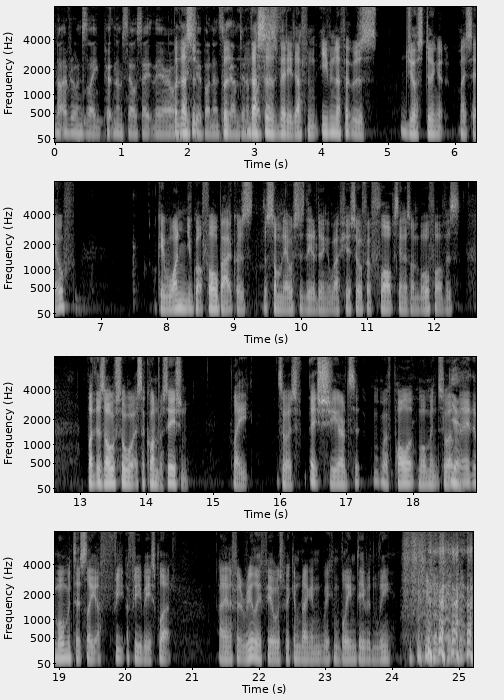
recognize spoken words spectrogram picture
Not everyone's like putting themselves out there on But this is- YouTube, on But Instagram, doing a this podcast. is very different. Even if it was just doing it myself. Okay, one, you've got fallback because there's someone else is there doing it with you. So if it flops, then it's on both of us. But there's also it's a conversation, like so it's it's shared with Paul at the moment. So at, Yeah. at the moment it's like a free a freebie split, and then if it really fails, we can bring in we can blame David and Lee.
